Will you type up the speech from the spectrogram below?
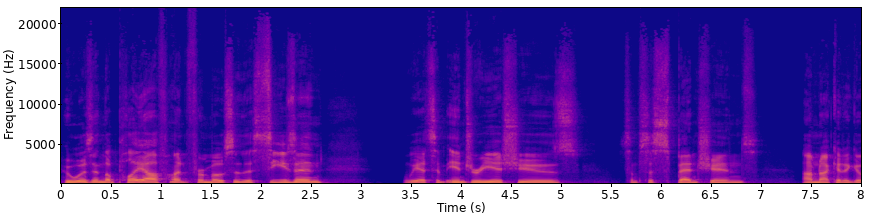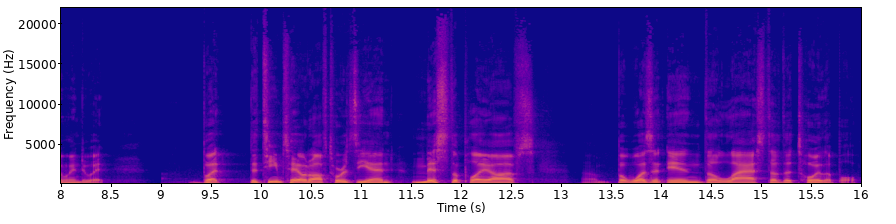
who was in the playoff hunt for most of the season. We had some injury issues, some suspensions. I'm not going to go into it. But the team tailed off towards the end, missed the playoffs, um, but wasn't in the last of the toilet bowl.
